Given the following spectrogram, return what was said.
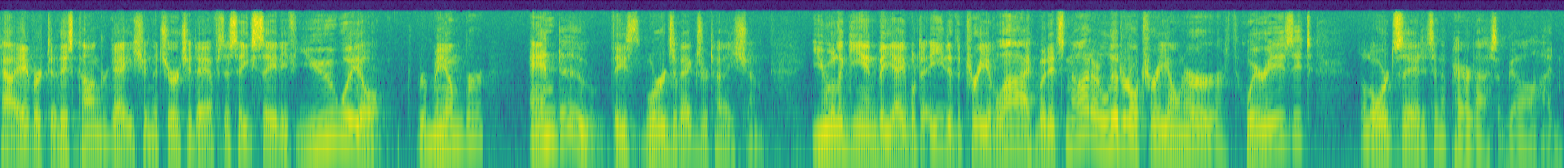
However, to this congregation, the church at Ephesus, he said, If you will remember and do these words of exhortation, you will again be able to eat of the tree of life, but it's not a literal tree on earth. Where is it? The Lord said it's in the paradise of God.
